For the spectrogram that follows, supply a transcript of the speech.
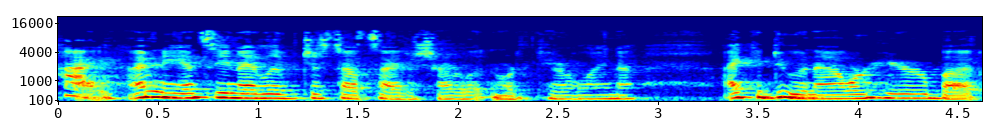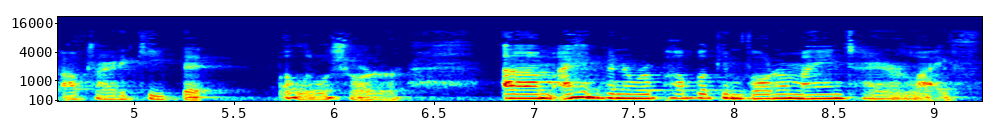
Hi, I'm Nancy and I live just outside of Charlotte, North Carolina. I could do an hour here, but I'll try to keep it a little shorter. Um, I have been a Republican voter my entire life.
